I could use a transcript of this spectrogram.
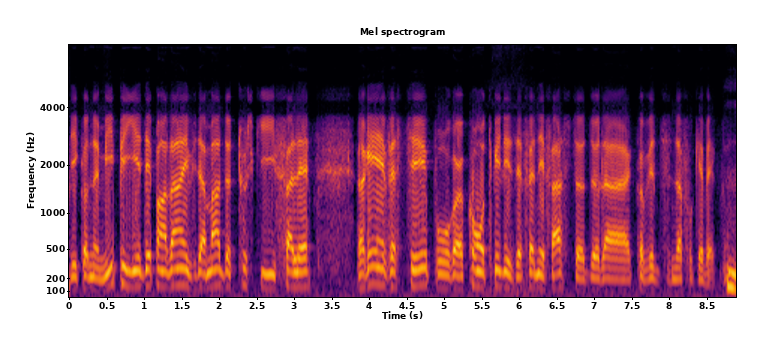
l'économie. Puis, il est dépendant, évidemment, de tout ce qu'il fallait réinvestir pour euh, contrer les effets néfastes de la COVID-19 au Québec. Hmm.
